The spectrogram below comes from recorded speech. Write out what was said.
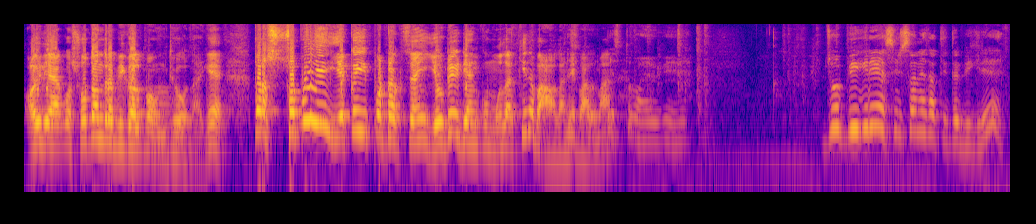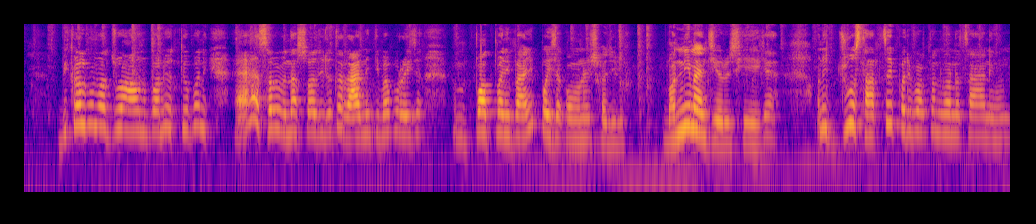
अहिले आएको स्वतन्त्र विकल्प हुन्थ्यो होला क्या तर सबै एकैपटक चाहिँ एउटै ड्याङको मुला किन भयो होला नेपालमा? यस्तो भयो कि? जो बिग्रे शीर्ष नेता त्यो त बिग्रे विकल्पमा जो आउनुपर्ने हो त्यो पनि ए सबैभन्दा सजिलो त राजनीतिमा पो रहेछ। पद पनि पाएँ पैसा कमाउनु सजिलो। भन्ने मान्छेहरू थिए क्या। अनि जो साँच्चै परिवर्तन गर्न चाहने हुन्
